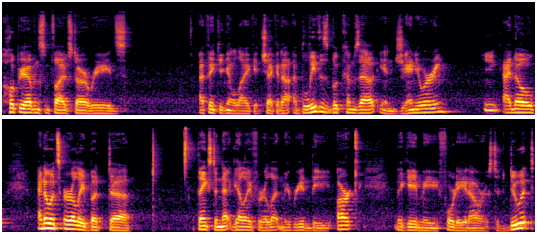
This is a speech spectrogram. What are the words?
Hope you're having some five star reads. I think you're going to like it. Check it out. I believe this book comes out in January. I know, I know it's early, but uh, thanks to NetGalley for letting me read the arc they gave me 48 hours to do it,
